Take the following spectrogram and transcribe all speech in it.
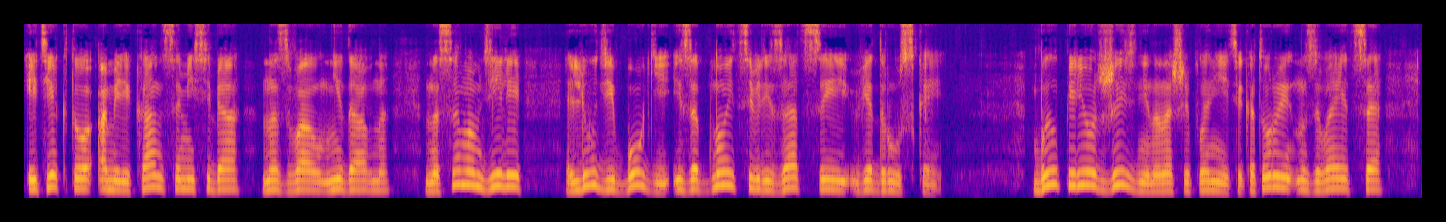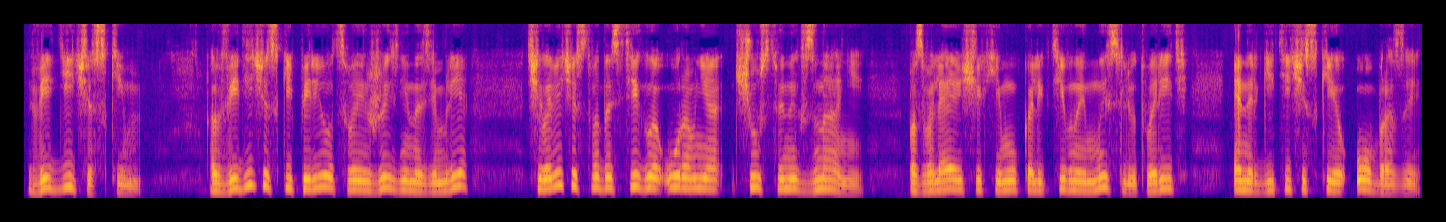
и те, кто американцами себя назвал недавно, на самом деле люди-боги из одной цивилизации ведрусской. Был период жизни на нашей планете, который называется ведическим. В ведический период своей жизни на Земле человечество достигло уровня чувственных знаний, позволяющих ему коллективной мыслью творить энергетические образы,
